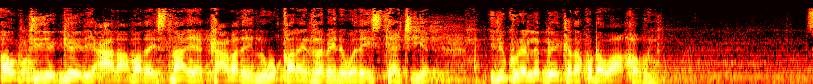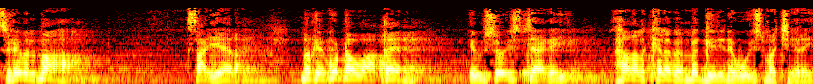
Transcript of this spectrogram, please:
Awrtii iyo geelii calaamadaysnaa ee kacbada in lagu qalay rabayna wada istaajiya. Idinkuna labeykada ku dhawaaqa buy maaha saa markay ku dhawaaqeen ee uu soo istaagay hadal kaleba ma gelina wuu ismajiiray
